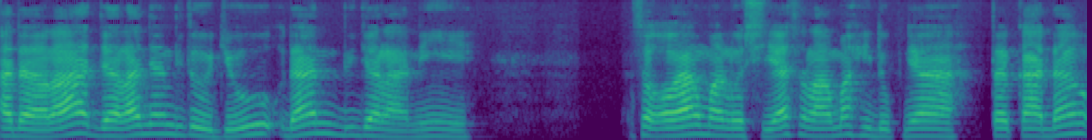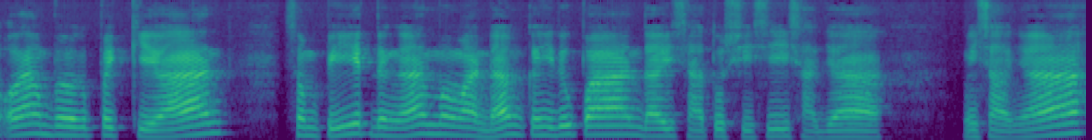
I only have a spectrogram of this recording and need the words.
adalah jalan yang dituju dan dijalani seorang manusia selama hidupnya. Terkadang orang berpikiran sempit dengan memandang kehidupan dari satu sisi saja. Misalnya,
